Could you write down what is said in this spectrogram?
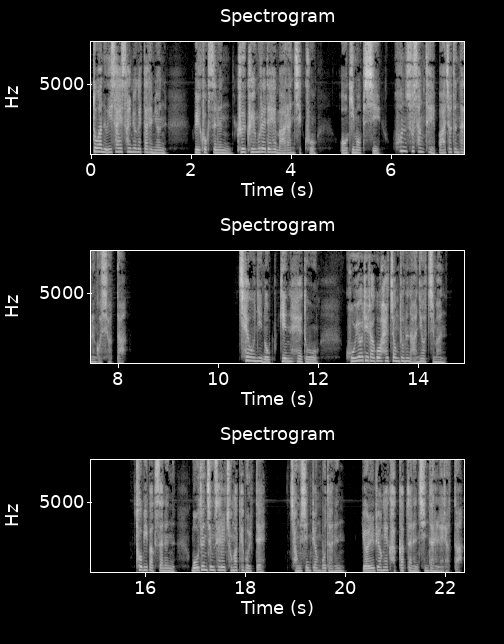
또한 의사의 설명에 따르면 윌콕스는 그 괴물에 대해 말한 직후 어김없이 혼수 상태에 빠져든다는 것이었다. 체온이 높긴 해도 고열이라고 할 정도는 아니었지만 토비 박사는 모든 증세를 종합해 볼 때 정신병보다는 열병에 가깝다는 진단을 내렸다.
